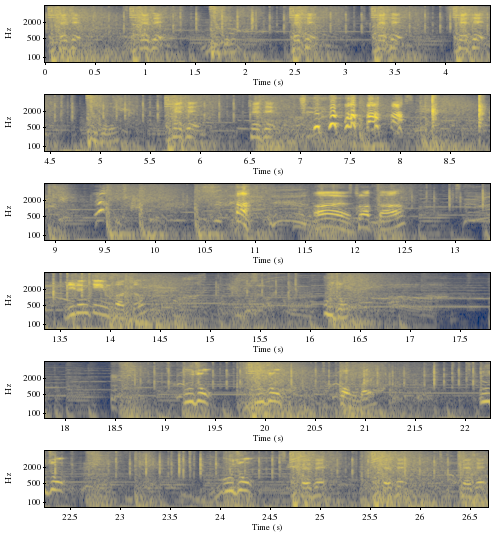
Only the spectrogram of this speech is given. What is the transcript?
세세 세세 세세 세세 세세 세세 세세. 아 좋았다. 리듬 게임 좋았죠? 우종. 우종. 우종 뻥발 우종. 우종. 세세. 세세. 세세.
